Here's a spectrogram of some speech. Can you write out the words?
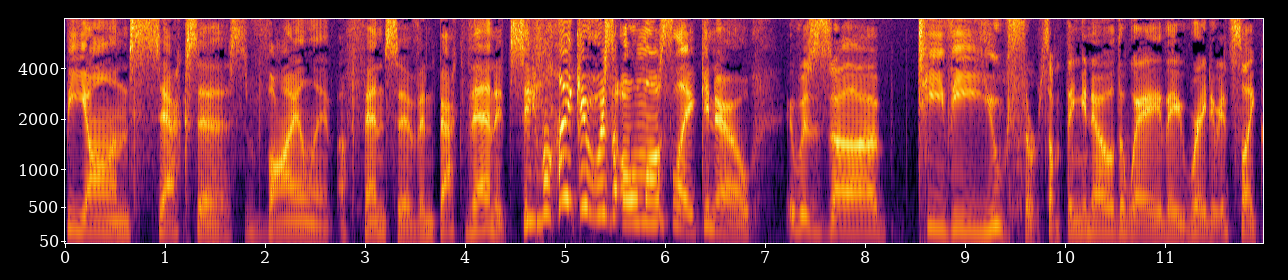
beyond sexist, violent, offensive. And back then it seemed like it was almost like, you know, it was uh, TV youth or something, you know, the way they rated It's like,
